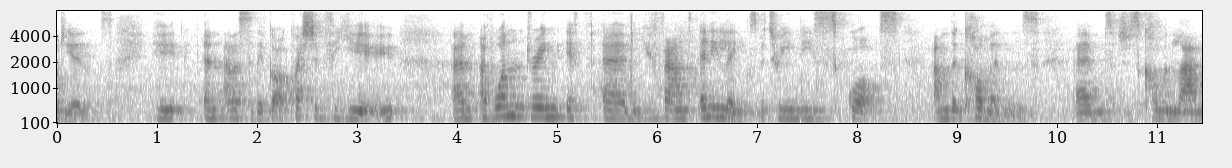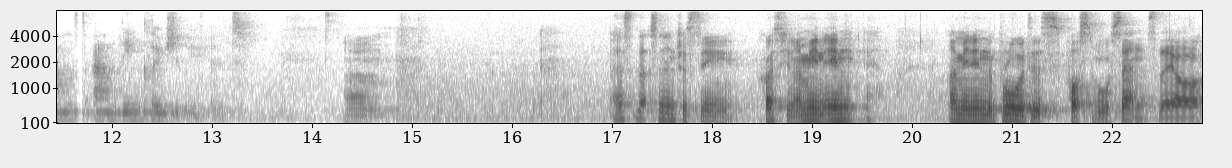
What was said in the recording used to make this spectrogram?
audience who, and Alistair, they've got a question for you. Um, I'm wondering if um, you found any links between these squats and the commons, um, such as common lands and the enclosure movement. Um, that's, that's an interesting question. I mean, in, I mean, in the broadest possible sense, they are,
